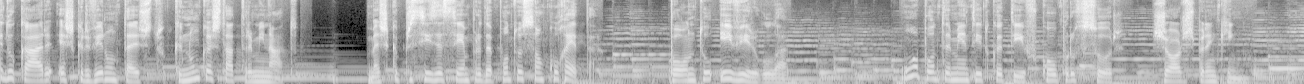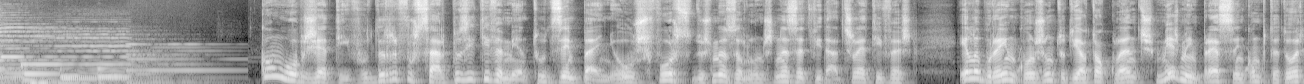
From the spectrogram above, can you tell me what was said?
Educar é escrever um texto que nunca está terminado, mas que precisa sempre da pontuação correta. Ponto e vírgula. Um apontamento educativo com o professor Jorge Branquinho. Com o objetivo de reforçar positivamente o desempenho ou o esforço dos meus alunos nas atividades letivas, elaborei um conjunto de autocolantes, mesmo impressos em computador,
